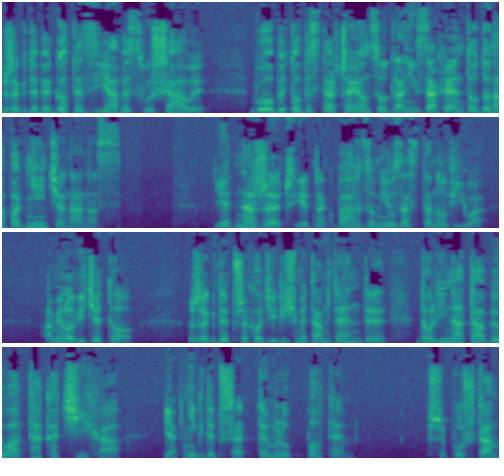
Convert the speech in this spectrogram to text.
że gdyby go te zjawy słyszały, byłoby to wystarczającą dla nich zachętą do napadnięcia na nas. Jedna rzecz jednak bardzo mnie zastanowiła, a mianowicie to, że gdy przechodziliśmy tamtędy, dolina ta była taka cicha, jak nigdy przedtem lub potem. Przypuszczam,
